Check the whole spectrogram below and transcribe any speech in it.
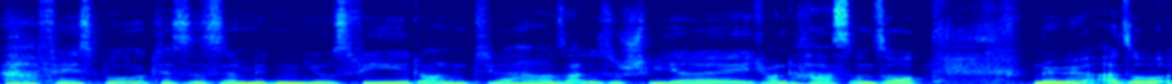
ah, Facebook, das ist mit dem Newsfeed und ja, ist alles so schwierig und Hass und so. Nö, also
